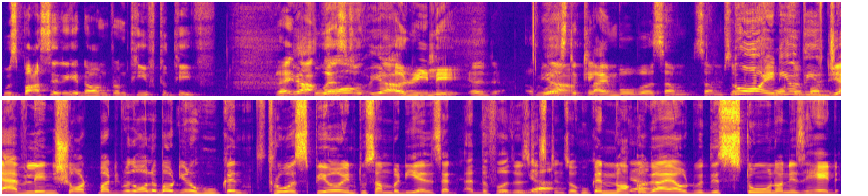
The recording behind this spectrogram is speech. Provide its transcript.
who's passing it on from thief to thief, right? Yeah, Who has or- to yeah. a relay, uh, who has to climb over some some sort no any of these body. javelin shot but it was all about you know who can throw a spear into somebody else at, at the furthest Yeah. distance or who can knock a guy out with this stone on his head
